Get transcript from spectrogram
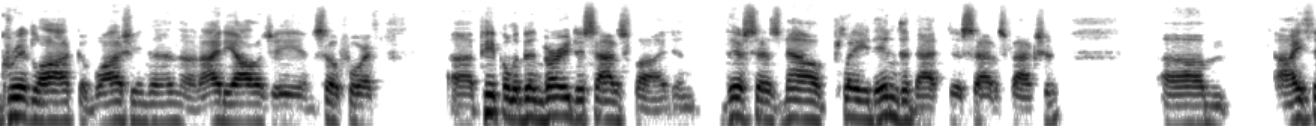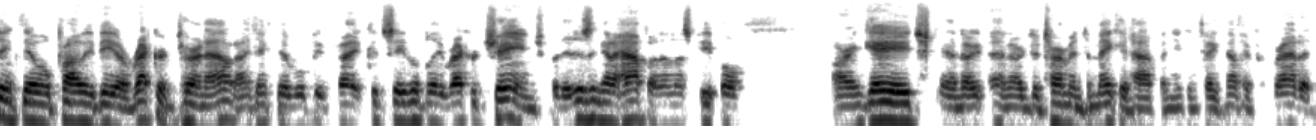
gridlock of Washington on ideology and so forth. Uh, people have been very dissatisfied. And this has now played into that dissatisfaction. Um, I think there will probably be a record turnout. I think there will be conceivably record change, but it isn't going to happen unless people are engaged and are, and are determined to make it happen. You can take nothing for granted.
